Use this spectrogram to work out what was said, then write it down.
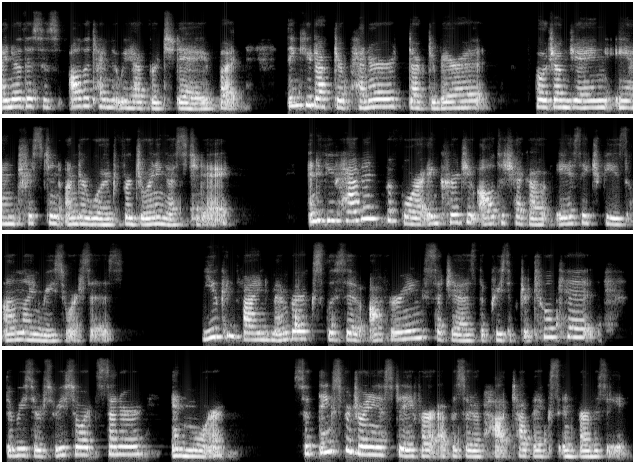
I know this is all the time that we have for today, but thank you, Dr. Penner, Dr. Barrett, Ho-Jung Jang, and Tristan Underwood for joining us today. And if you haven't before, I encourage you all to check out ASHP's online resources. You can find member exclusive offerings such as the Preceptor Toolkit, the Research Resource Center, and more. So thanks for joining us today for our episode of Hot Topics in Pharmacy.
